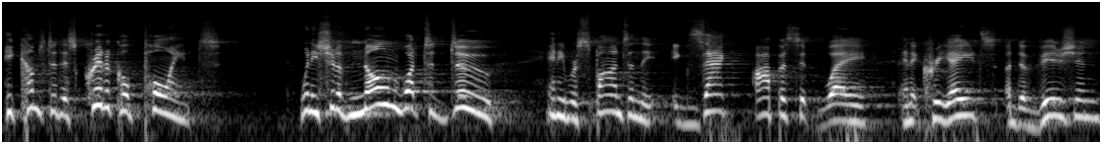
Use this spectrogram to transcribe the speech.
He comes to this critical point when he should have known what to do, and he responds in the exact opposite way and it creates a division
